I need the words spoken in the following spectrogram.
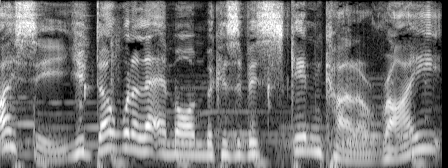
I see, you don't want to let him on because of his skin color, right?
